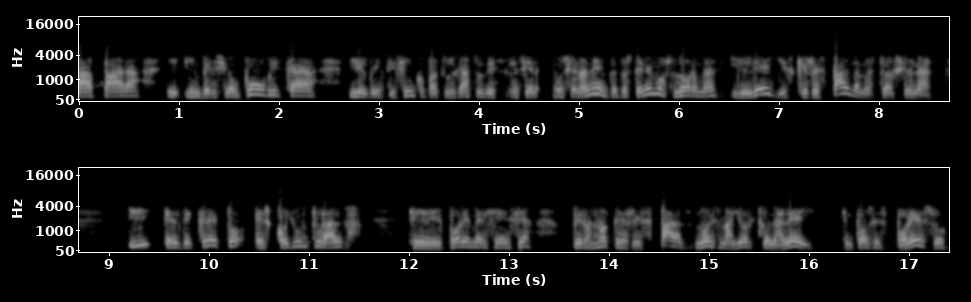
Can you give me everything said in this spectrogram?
va para inversión pública y el 25% para tus gastos de funcionamiento. Entonces tenemos normas y leyes que respaldan nuestro accionar. Y el decreto es coyuntural eh, por emergencia, pero no te respalda, no es mayor que una ley. Entonces, por eso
